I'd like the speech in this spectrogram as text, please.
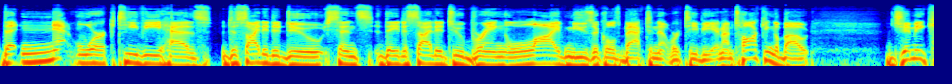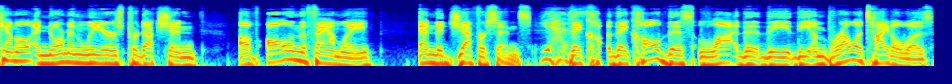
that network TV has decided to do since they decided to bring live musicals back to network TV. And I'm talking about Jimmy Kimmel and Norman Lear's production of All in the Family and the Jeffersons. Yes. They ca- they called this li- the the the umbrella title was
